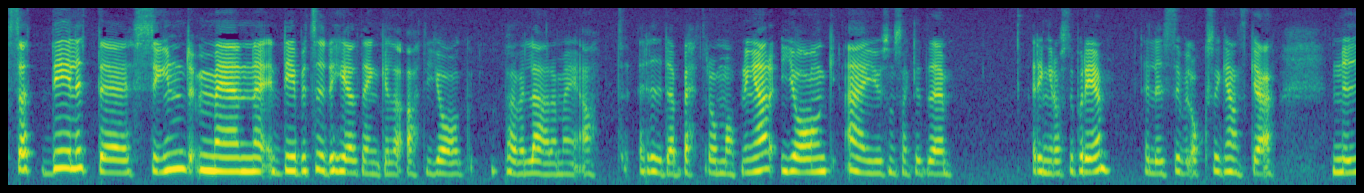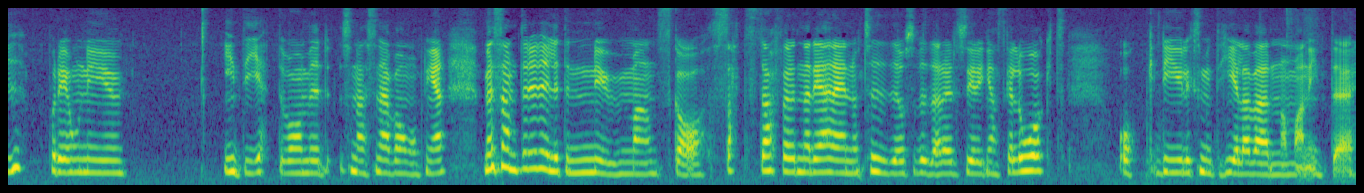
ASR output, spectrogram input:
Så att det är lite synd men det betyder helt enkelt att jag behöver lära mig att rida bättre omhoppningar. Jag är ju som sagt lite ringrostig på det. Elise är väl också ganska ny på det, hon är ju inte jättevan vid såna här snäva omhoppningar. Men samtidigt är det lite nu man ska satsa för att när det är 1,10 och så vidare så är det ganska lågt. Och det är ju liksom inte hela världen om man inte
